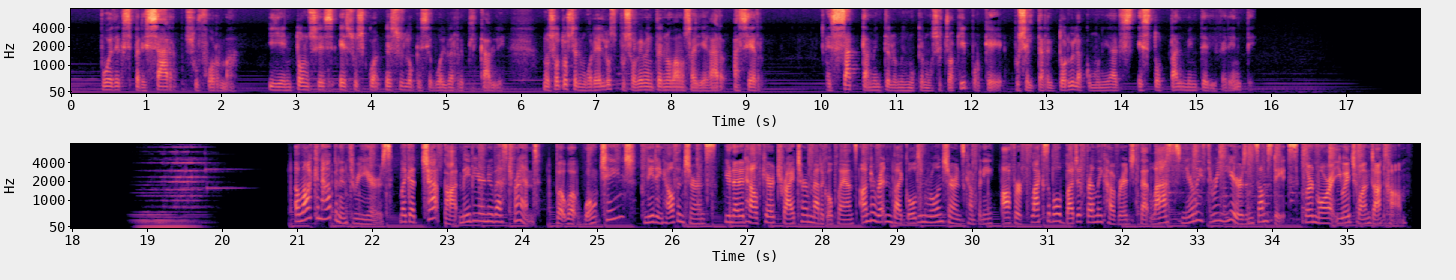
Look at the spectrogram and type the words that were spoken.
puede expresar su forma y entonces eso es, eso es lo que se vuelve replicable. Nosotros en Morelos, pues obviamente no vamos a llegar a ser exactamente lo mismo que hemos hecho aquí, porque pues el territorio y la comunidad es, es totalmente diferente. A lot can happen in three years, like a chatbot may be your new best friend. But what won't change? Needing health insurance. United Healthcare Tri Term Medical Plans, underwritten by Golden Rule Insurance Company, offer flexible, budget friendly coverage that lasts nearly three years in some states. Learn more at uh1.com.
